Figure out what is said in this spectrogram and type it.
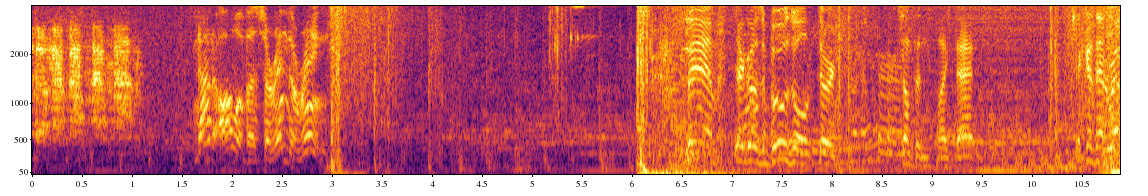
Not all of us are in the ring. Bam! There goes a boozle, or something like that. Check out that rep.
